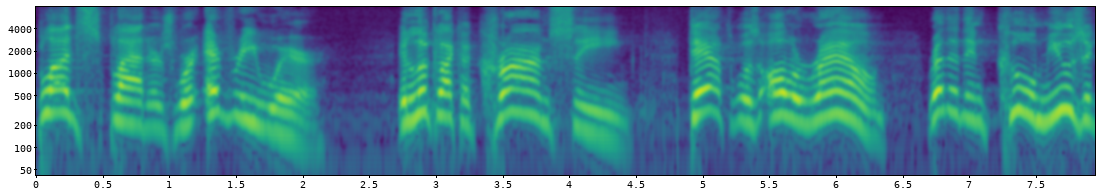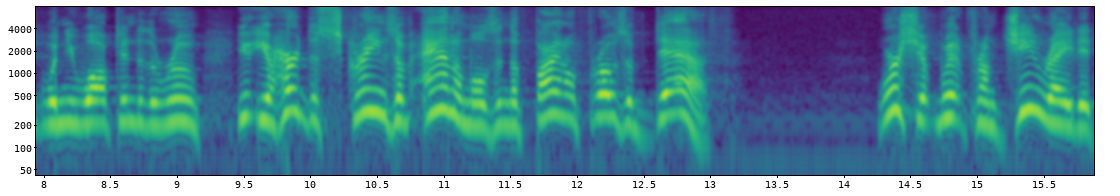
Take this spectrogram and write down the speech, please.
Blood splatters were everywhere. It looked like a crime scene. Death was all around. Rather than cool music when you walked into the room, you, you heard the screams of animals in the final throes of death. Worship went from G rated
